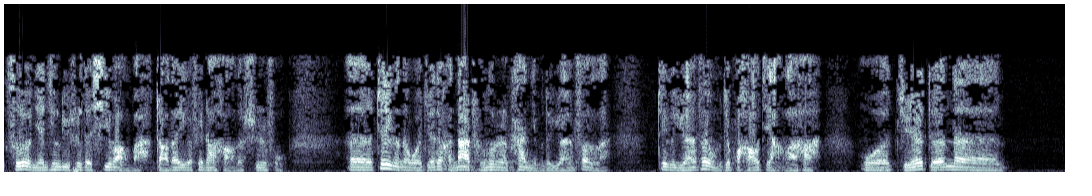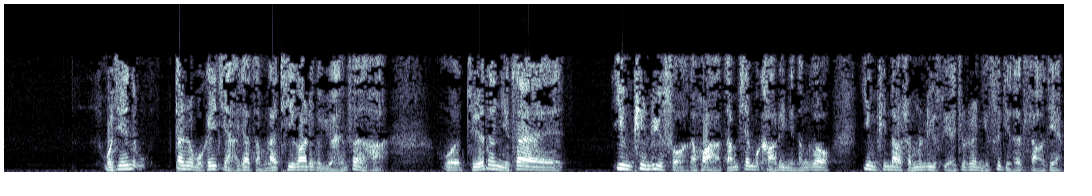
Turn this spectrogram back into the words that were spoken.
所有年轻律师的希望吧，找到一个非常好的师傅。呃，这个呢，我觉得很大程度上看你们的缘分了。这个缘分我们就不好讲了哈。我觉得呢。我先，但是我可以讲一下怎么来提高这个缘分哈。我觉得你在应聘律所的话，咱们先不考虑你能够应聘到什么律所，也就是你自己的条件。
